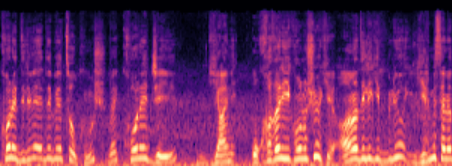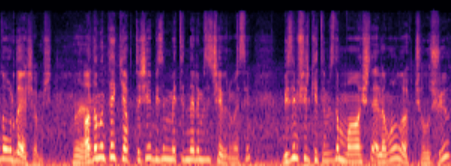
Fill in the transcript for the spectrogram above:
Kore dili ve edebiyatı okumuş ve Koreceyi yani o kadar iyi konuşuyor ki ana dili gibi biliyor 20 senede orada yaşamış. Evet. Adamın tek yaptığı şey bizim metinlerimizi çevirmesi. Bizim şirketimizde maaşlı eleman olarak çalışıyor,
